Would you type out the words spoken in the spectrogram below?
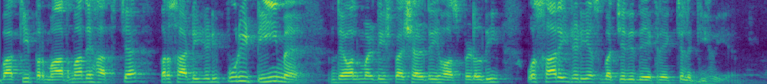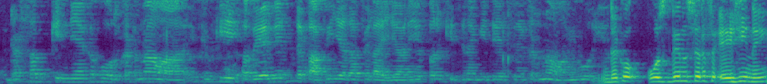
ਬਾਕੀ ਪ੍ਰਮਾਤਮਾ ਦੇ ਹੱਥ 'ਚ ਹੈ, ਪਰ ਸਾਡੀ ਜਿਹੜੀ ਪੂਰੀ ਟੀਮ ਹੈ ਦਿਓਲ ਮਲਟੀ ਸਪੈਸ਼ਲਿਟੀ ਹਸਪੀਟਲ ਦੀ, ਉਹ ਸਾਰੀ ਜਿਹੜੀ ਇਸ ਬੱਚੇ ਦੀ ਦੇਖ-ਰੇਖ 'ਚ ਲੱਗੀ ਹੋਈ ਹੈ। ਡਾਕਟਰ ਸਾਹਿਬ ਕਿੰਨੀਆਂ ਕੁ ਹੋਰ ਘਟਨਾਵਾਂ ਕਿਉਂਕਿ ਅਵੇਅਰਨੈਸ ਤੇ ਕਾਫੀ ਜ਼ਿਆਦਾ ਫੈਲਾਈ ਜਾ ਰਹੀ ਹੈ ਪਰ ਕਿਤੇ ਨਾ ਕਿਤੇ ਐਸੀਆਂ ਘਟਨਾਵਾਂ ਵੀ ਹੋ ਰਹੀਆਂ ਦੇਖੋ ਉਸ ਦਿਨ ਸਿਰਫ ਇਹੀ ਨਹੀਂ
